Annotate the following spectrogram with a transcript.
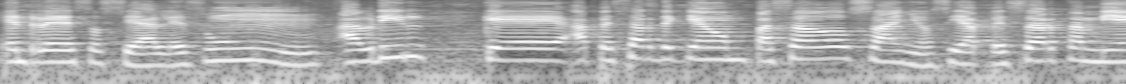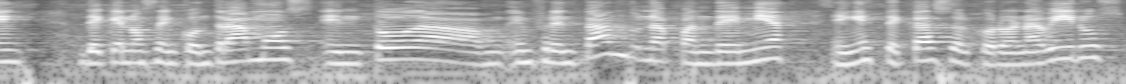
en redes sociales. Un abril que a pesar de que han pasado dos años y a pesar también de que nos encontramos en toda, enfrentando una pandemia, en este caso el coronavirus,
